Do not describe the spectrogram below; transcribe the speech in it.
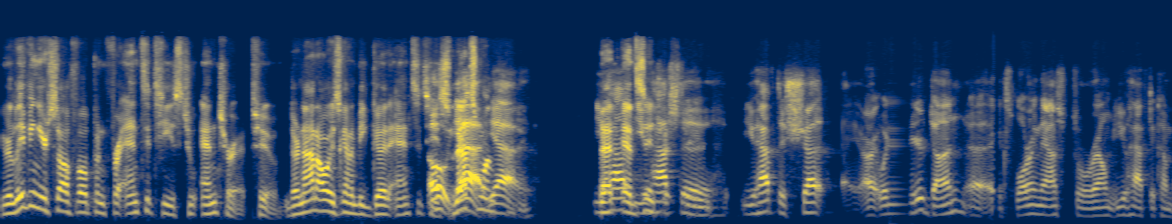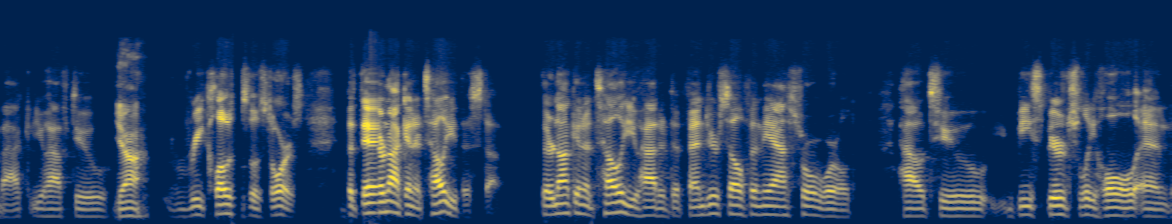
you're leaving yourself open for entities to enter it too. They're not always going to be good entities. Oh So that's yeah, one yeah. You, That- have, you have to you have to shut. All right, when you're done uh, exploring the astral realm, you have to come back. You have to Yeah. Reclose those doors. But they're not going to tell you this stuff. They're not going to tell you how to defend yourself in the astral world, how to be spiritually whole and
